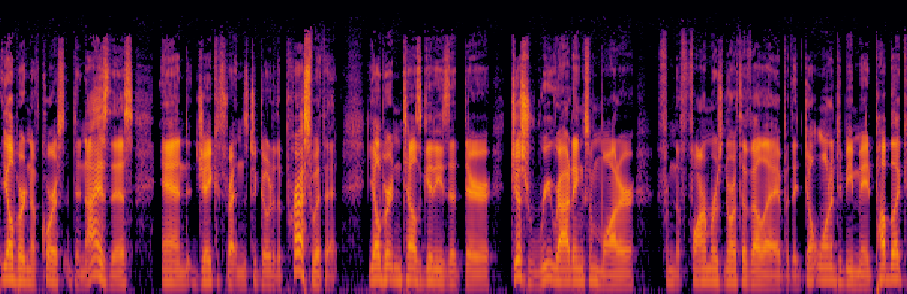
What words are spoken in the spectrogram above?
Yelburton, of course, denies this, and Jake threatens to go to the press with it. Yelburton tells Gittes that they're just rerouting some water from the farmers north of LA, but they don't want it to be made public,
